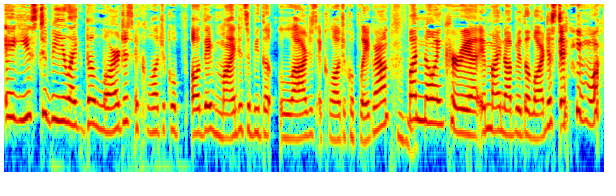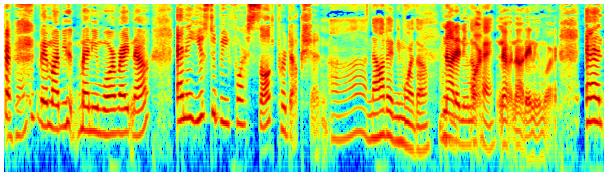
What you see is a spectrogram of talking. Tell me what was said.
it used to be like the largest ecological, oh, they've mined it to be the largest ecological playground. Mm-hmm. But knowing in Korea, it might not be the largest anymore. Okay. there might be many more right now. And it used to be for salt production. Ah, not anymore though. Mm-hmm. Not anymore. Okay. No, not anymore. And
